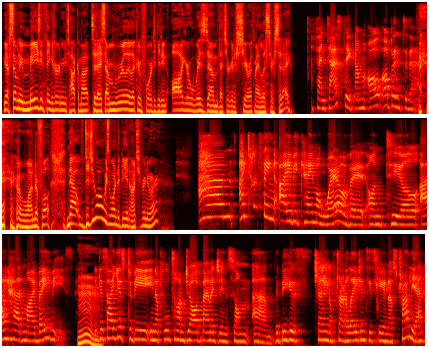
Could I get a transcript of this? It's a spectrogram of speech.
We have so many amazing things we're going to be talking about today. So I'm really looking forward to getting all your wisdom that you're going to share with my listeners today. Fantastic. I'm all open to that. Wonderful. Now, did you always want to be an entrepreneur? Um, I don't think I became aware of it until I had my babies. Mm. Because I used to be in a full time job managing some um, the biggest chain of travel agencies here in Australia.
